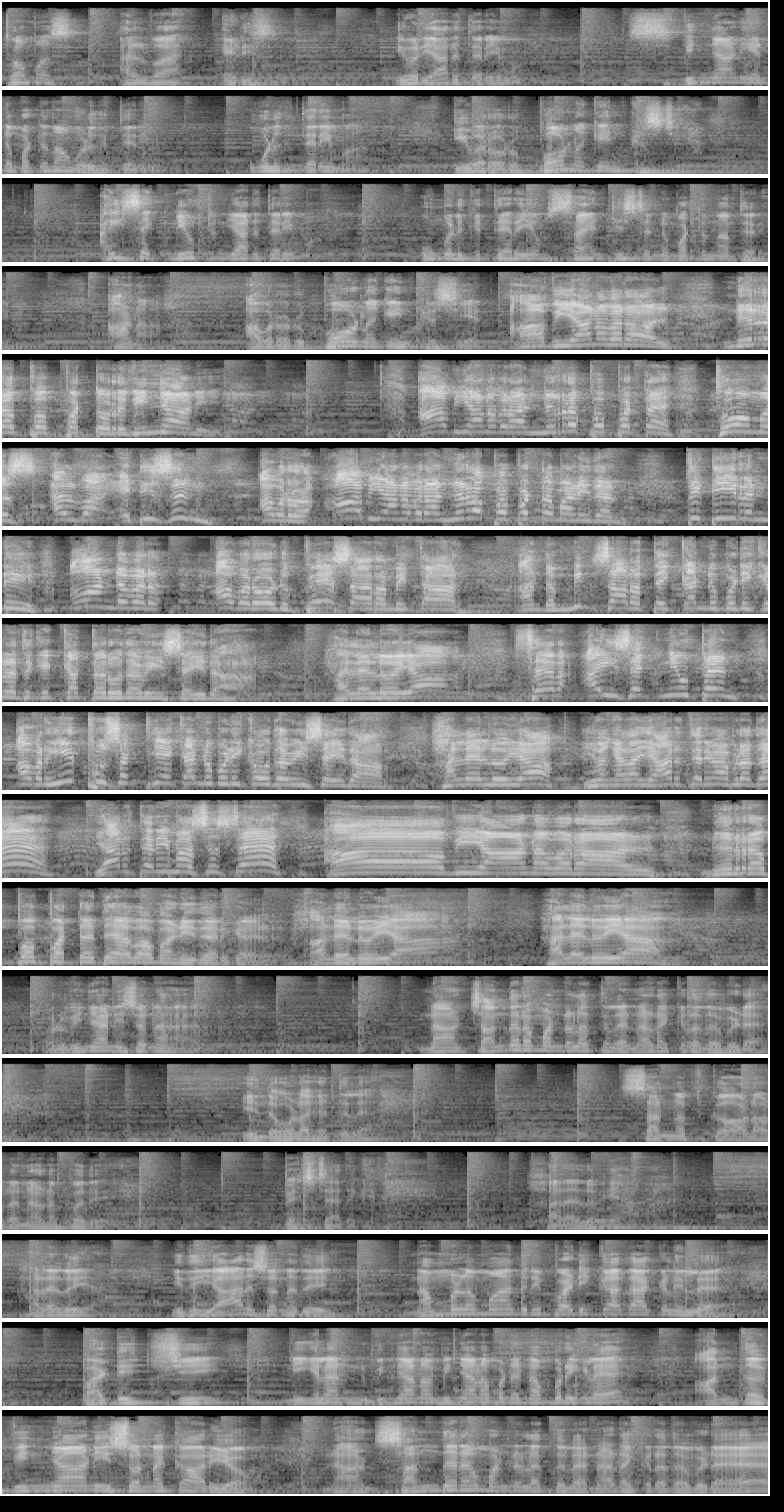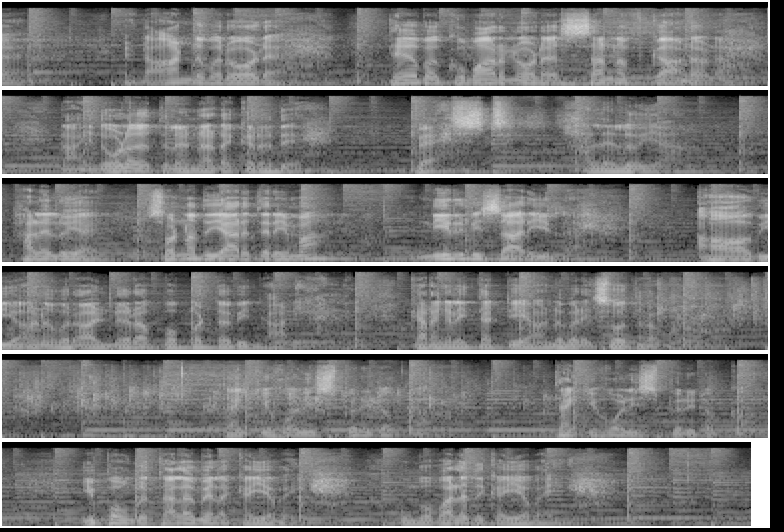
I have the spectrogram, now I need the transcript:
தோமஸ் அல்வா எடிசன் இவர் யாரு தெரியுமா? ஸ்- விஞ்ஞானி என்று மட்டும்தான் உங்களுக்கு தெரியும். உங்களுக்கு தெரியுமா? இவர் ஒரு born again Christian Isaac Newton யாரு தெரியுமா? உங்களுக்கு தெரியும் சயின்டிஸ்ட் என்று மட்டும்தான் தெரியும். ஆனால் அவர் ஒரு போன் அகெயின் கிறிஸ்டியன் ஆவியானவரால் நிரப்பப்பட்ட ஒரு விஞ்ஞானி. ஆவியானவரால் நிரப்பப்பட்ட தோமஸ் அல்வா எடிசன் அவர் ஒரு ஆவியானவரால் நிரப்பப்பட்ட மனிதன். திடீரென்று ஆண்டவர் அவரோடு பேச ஆரம்பித்தார். அந்த மின்சாரத்தை கண்டுபிடிக்கிறதுக்கு கத்தர் உதவி செய்தார். ஹலலோயா சார் ஐசக் நியூட்டன் அவர் ஈர்ப்பு சக்தியை கண்டுபிடிக்க உதவி செய்தார். ஹலலோயா இவங்க எல்லாம் யாரு தெரியுமா பிரதர் யாரு தெரியுமா சிஸ்டர் ஆவியானவரால் நிரப்பப்பட்ட தேவ மனிதர்கள். ஹலலுயா ஹலலுயா ஒரு விஞ்ஞானி சொன்னார் நான் சந்திர மண்டலத்தில் நடக்கிறதை விட இந்த உலகத்தில் சன் ஆஃப் காடோட நடப்பது பெஸ்டாக இருக்குது. ஹலலுயா ஹலலுயா இது யார் சொன்னது? நம்மள மாதிரி படிக்காதாக்கள் இல்லை. படிச்சு நீங்களாம் விஞ்ஞானம் விஞ்ஞானம்னு நம்புறீங்களே? அந்த விஞ்ஞானி சொன்ன காரியம். நான் சந்திர மண்டலத்தில் நடக்கிறத விட என் ஆண்டவரோட தேவகுமாரனோட சன் ஆஃப் காடோட நான் இந்த உலகத்தில் நடக்கிறது பெஸ்ட் ஹலலுயா ஹலலுயா சொன்னது யார் தெரியுமா? நிர்விசாரி இல்லை. ஆவியானவரால் நிரப்பப்பட்ட விஞ்ஞானிகள். கரங்களை தட்டி ஆண்டவரை சோத்திரம் thank you holy spirit of God thank you holy spirit of God இப்போ உங்கள் தலைமையில் கையை வைங்க. உங்க வலது கையை வைங்க.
